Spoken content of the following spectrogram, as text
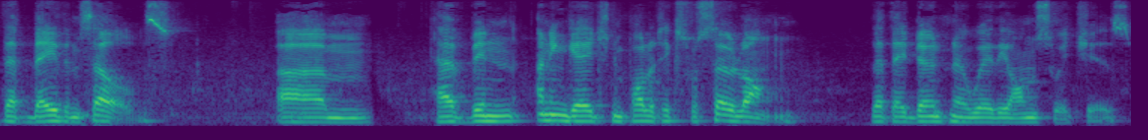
that they themselves um, have been unengaged in politics for so long that they don't know where the on switch is.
